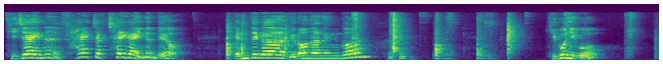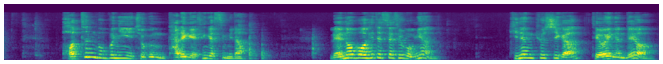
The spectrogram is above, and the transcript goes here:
디자인은 살짝 차이가 있는데요. 밴드가 늘어나는 건 기본이고 버튼 부분이 조금 다르게 생겼습니다. 레노버 헤드셋을 보면 기능 표시가 되어 있는데요.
